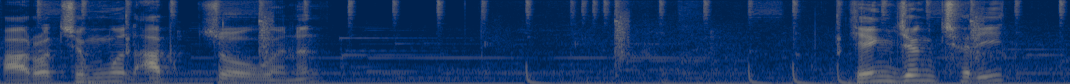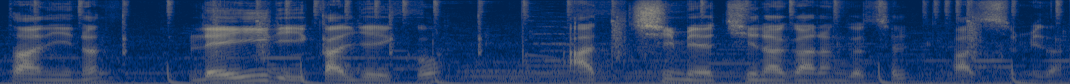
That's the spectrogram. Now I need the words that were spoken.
바로 정문 앞쪽에는 경정철이 다니는 레일이 깔려 있고 아침에 지나가는 것을 봤습니다.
